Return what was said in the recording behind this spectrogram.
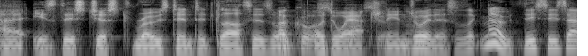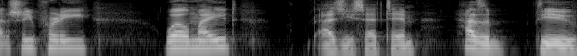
Uh, is this just rose tinted glasses, or, course, or do I actually yeah. enjoy this? I was like, no, this is actually pretty well made. As you said, Tim has a few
